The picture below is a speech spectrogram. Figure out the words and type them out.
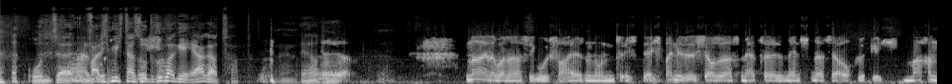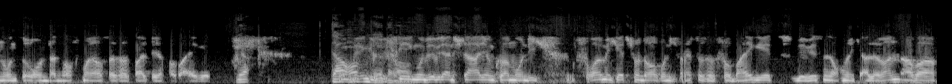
Und äh, weil ich mich da so drüber geärgert habe. Ja. Ja. Nein, aber dann hast du dich gut verhalten. Und ich, ich meine, es ist ja auch so, dass Mehrzahl der Menschen das ja auch wirklich machen und so. Und dann hofft man auch, dass das bald wieder vorbeigeht. Da und hoffen wir drauf. kriegen und wir wieder ins Stadion kommen. Und ich freue mich jetzt schon drauf und ich weiß, dass es vorbeigeht. Wir wissen auch nicht alle wann, aber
